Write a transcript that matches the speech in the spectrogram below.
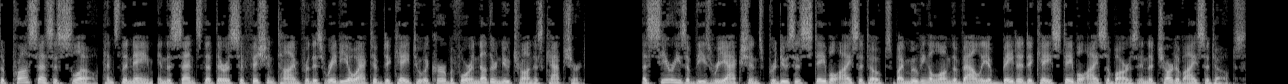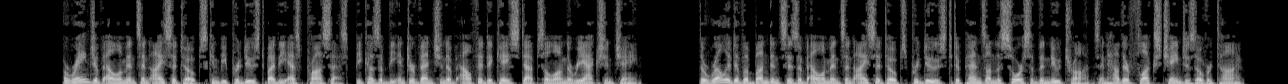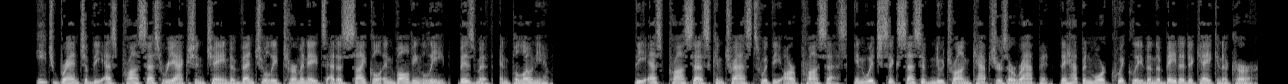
The process is slow hence the name in the sense that there is sufficient time for this radioactive decay to occur before another neutron is captured. A series of these reactions produces stable isotopes by moving along the valley of beta decay stable isobars in the chart of isotopes. A range of elements and isotopes can be produced by the S process, because of the intervention of alpha decay steps along the reaction chain. The relative abundances of elements and isotopes produced depends on the source of the neutrons and how their flux changes over time. Each branch of the S-process reaction chain eventually terminates at a cycle involving lead, bismuth, and polonium. The S process contrasts with the R process, in which successive neutron captures are rapid, they happen more quickly than the beta decay can occur.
